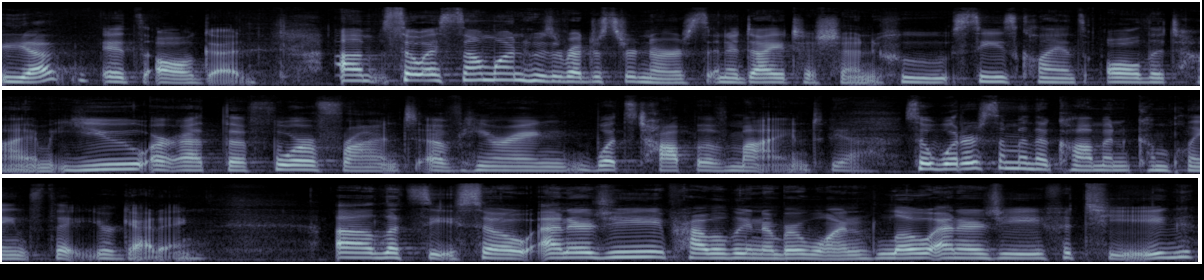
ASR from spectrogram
Yep. It's all good. Um, so, as someone who's a registered nurse and a dietitian who sees clients all the time, you are at the forefront of hearing what's top of mind. Yeah. So, what are some of the common complaints that you're getting? Uh, let's see. So energy, probably number one. Low energy, fatigue,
